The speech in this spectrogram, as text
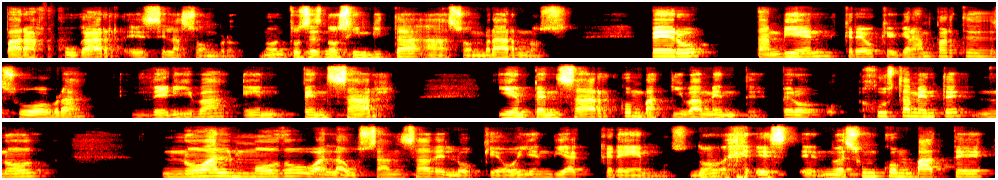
para jugar es el asombro, ¿no? Entonces nos invita a asombrarnos, pero también creo que gran parte de su obra deriva en pensar y en pensar combativamente, pero justamente no no al modo o a la usanza de lo que hoy en día creemos, ¿no? Eh, no es un combate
